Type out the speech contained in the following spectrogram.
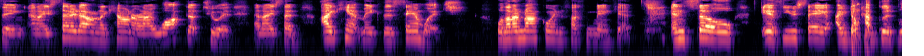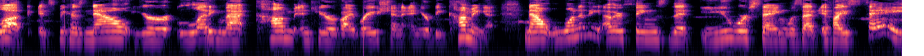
thing. And I set it out on a counter and I walked up to it and I said, I can't make this sandwich. Well, then I'm not going to fucking make it. And so if you say, I don't have good luck, it's because now you're letting that come into your vibration and you're becoming it. Now, one of the other things that you were saying was that if I say,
